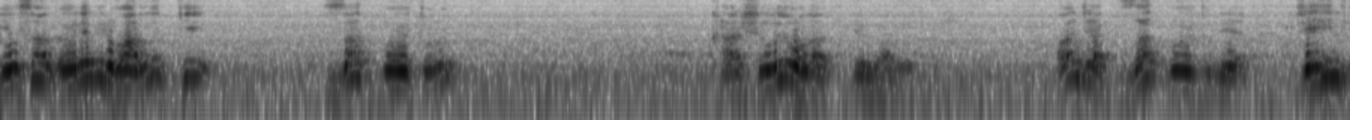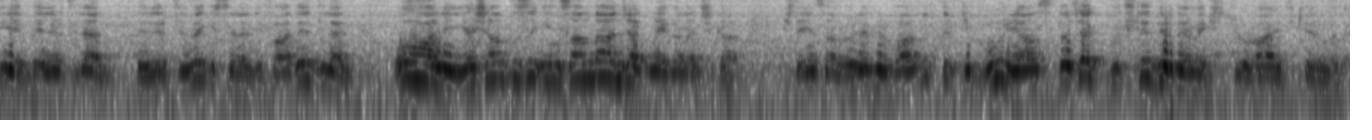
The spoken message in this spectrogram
İnsan öyle bir varlık ki zat boyutunun karşılığı olan bir varlıktır. Ancak zat boyutu diye, cehil diye belirtilen, belirtilmek istenen, ifade edilen o halin yaşantısı insanda ancak meydana çıkar. İşte insan öyle bir varlıktır ki bunu yansıtacak güçtedir demek istiyor ayet-i kerimede.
